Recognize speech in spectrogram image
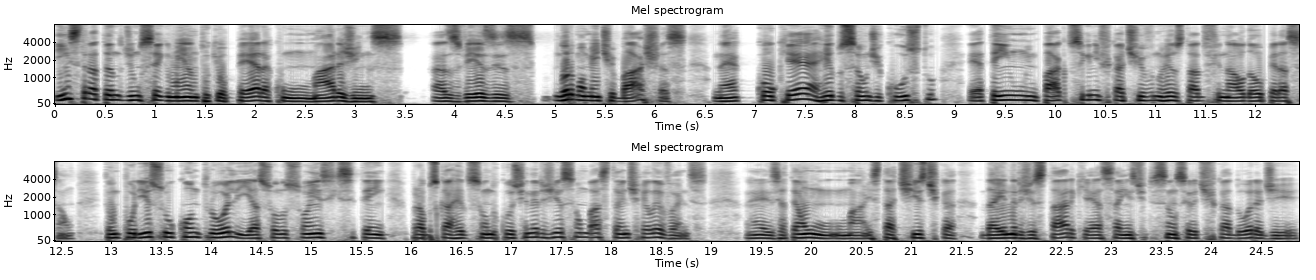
Em se tratando de um segmento que opera com margens às vezes normalmente baixas, né, qualquer redução de custo é, tem um impacto significativo no resultado final da operação. Então, por isso, o controle e as soluções que se tem para buscar a redução do custo de energia são bastante relevantes. É, existe até um, uma estatística da Energistar, que é essa instituição certificadora de,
